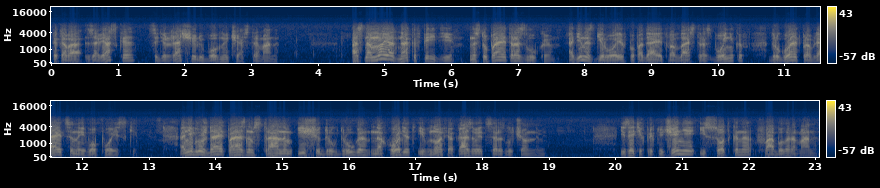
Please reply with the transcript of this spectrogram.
Такова завязка, содержащая любовную часть романа. Основное, однако, впереди. Наступает разлука. Один из героев попадает во власть разбойников, другой отправляется на его поиски. Они блуждают по разным странам, ищут друг друга, находят и вновь оказываются разлученными. Из этих приключений и соткана фабула романа.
